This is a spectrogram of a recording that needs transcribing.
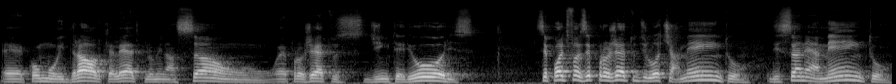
é, como hidráulica, elétrica, iluminação, é, projetos de interiores. Você pode fazer projeto de loteamento, de saneamento.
